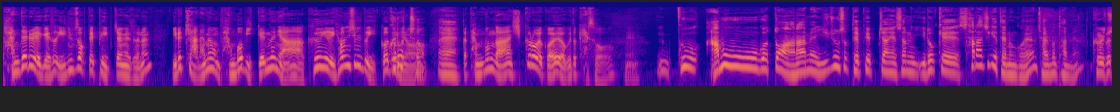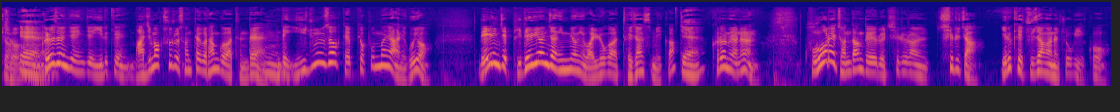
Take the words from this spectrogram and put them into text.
반대로 얘기해서 이준석 대표 입장에서는 이렇게 안 하면 방법이 있겠느냐 그 현실도 있거든요. 그렇죠. 예. 그러니까 당분간 시끄러울 거예요 여기도 계속. 예. 그 아무것도 안 하면 이준석 대표 입장에서는 이렇게 사라지게 되는 거예요? 잘못하면? 그렇죠. 그렇죠. 예. 그래서 이제 이제 이렇게 마지막 수를 선택을 한 것 같은데, 음. 근데 이준석 대표뿐만이 아니고요. 내일 이제 비대위원장 임명이 완료가 되지 않습니까? 예. 그러면은 9월에 전당대회를 치르라는 치르자 이렇게 주장하는 쪽이 있고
